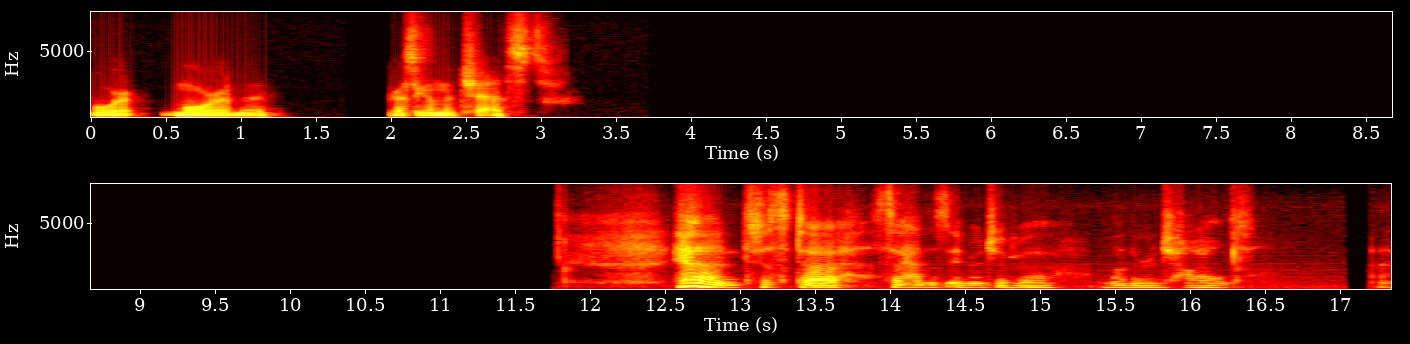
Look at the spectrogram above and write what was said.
More more on the resting on the chest. Yeah, and just uh, so I have this image of a mother and child, and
